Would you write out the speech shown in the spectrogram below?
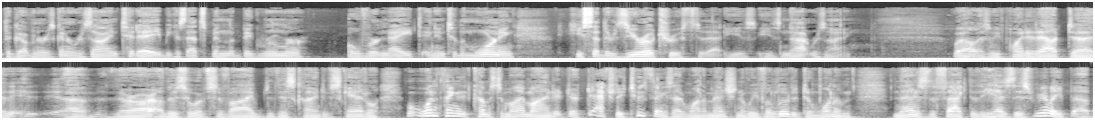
the governor is going to resign today because that's been the big rumor overnight and into the morning. He said there's zero truth to that. He is he's not resigning. Well, as we pointed out, uh, uh, there are others who have survived this kind of scandal. One thing that comes to my mind, there actually two things I'd want to mention, and we've alluded to one of them, and that is the fact that he has this really uh,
